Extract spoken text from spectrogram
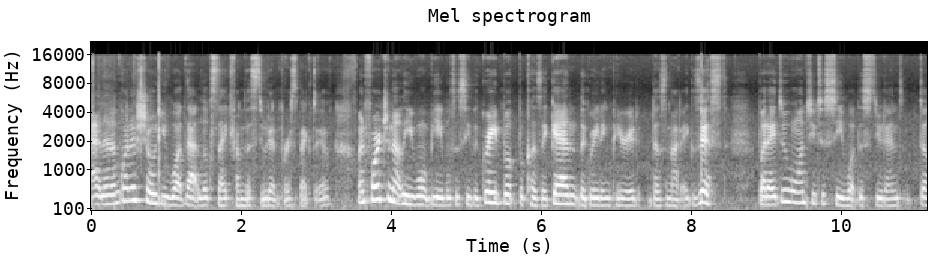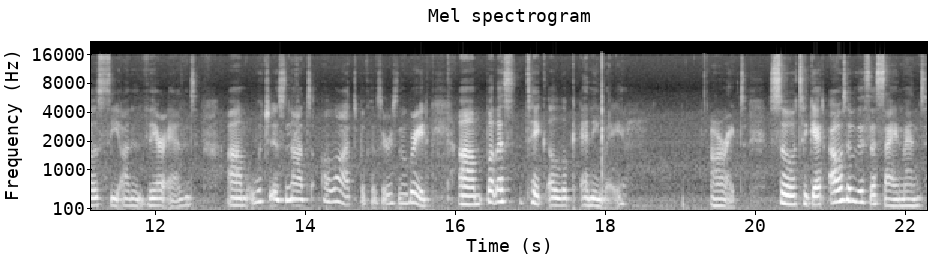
and then I'm going to show you what that looks like from the student perspective. Unfortunately, you won't be able to see the gradebook because again, the grading period does not exist. But I do want you to see what the student does see on their end, um, which is not a lot because there is no grade. Um, but let's take a look anyway. All right, so to get out of this assignment,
